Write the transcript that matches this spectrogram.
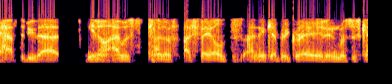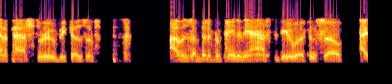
have to do that. You know, I was kind of, I failed, I think every grade and was just kind of passed through because of, I was a bit of a pain in the ass to deal with. And so I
